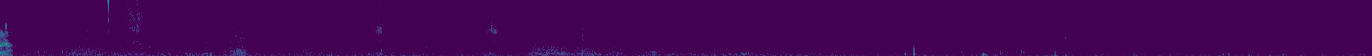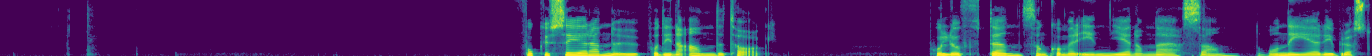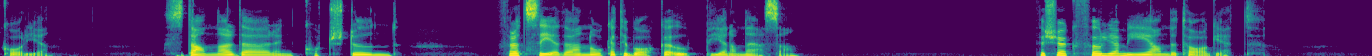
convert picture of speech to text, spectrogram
Fokusera nu på dina andetag. På luften som kommer in genom näsan och ner i bröstkorgen. Stannar där en kort stund för att sedan åka tillbaka upp genom näsan. Försök följa med andetaget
